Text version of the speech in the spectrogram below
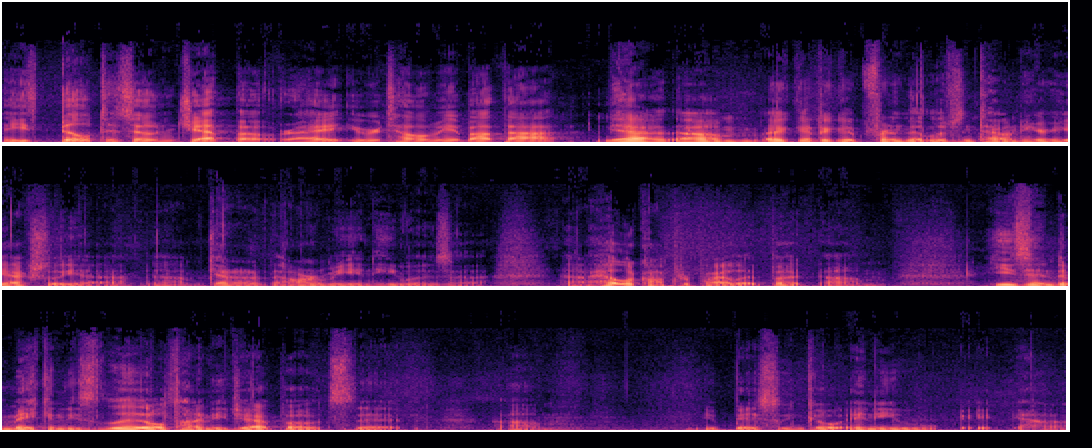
He's built his own jet boat, right? You were telling me about that. Yeah, um, I got a good friend that lives in town here. He actually uh, um, got out of the army and he was a, a helicopter pilot, but um, he's into making these little tiny jet boats that um, you basically can go any, uh,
